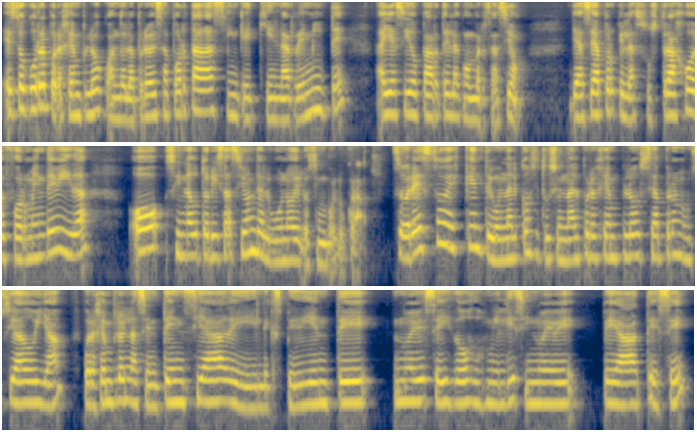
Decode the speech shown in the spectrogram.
Esto ocurre, por ejemplo, cuando la prueba es aportada sin que quien la remite haya sido parte de la conversación, ya sea porque la sustrajo de forma indebida o sin la autorización de alguno de los involucrados. Sobre esto es que el Tribunal Constitucional, por ejemplo, se ha pronunciado ya, por ejemplo, en la sentencia del expediente 962-2019 PATC,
